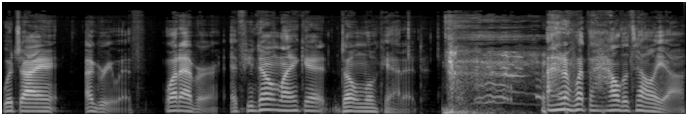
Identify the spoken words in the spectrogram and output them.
which I agree with. Whatever. If you don't like it, don't look at it. I don't know what the hell to tell ya.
